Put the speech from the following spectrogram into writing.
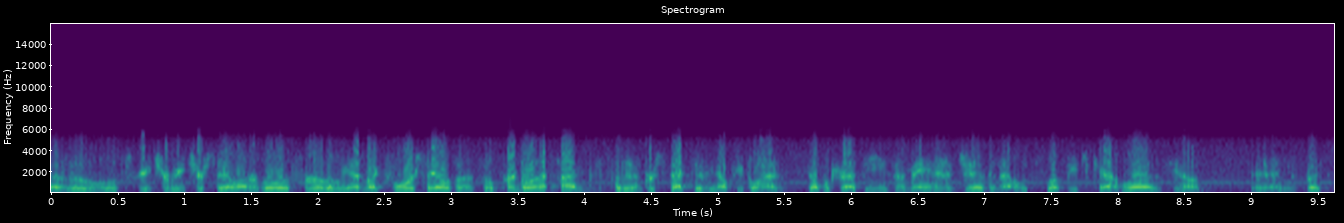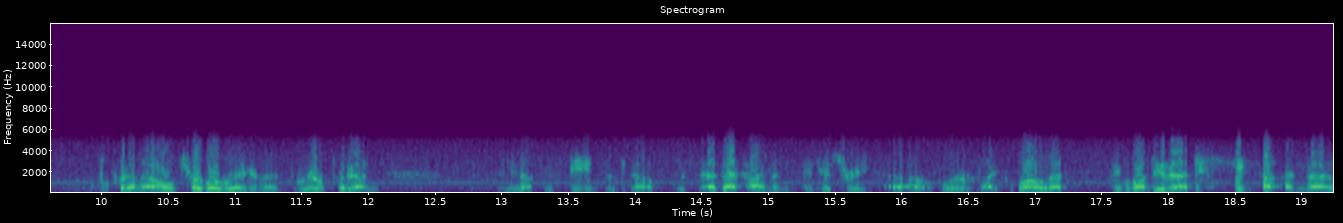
a little, screecher reacher sail on a roller furler. We had like four sails on it. So Prindle, at that time, to put it in perspective, you know, people had double trapeze and a main and a jib, and that was what Beach Cat was, you know. And, but we put on that whole turbo rig, and then we were put on, you know, some speeds that, you know, just at that time in, in history uh, were like, whoa, that people don't do that. and uh,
